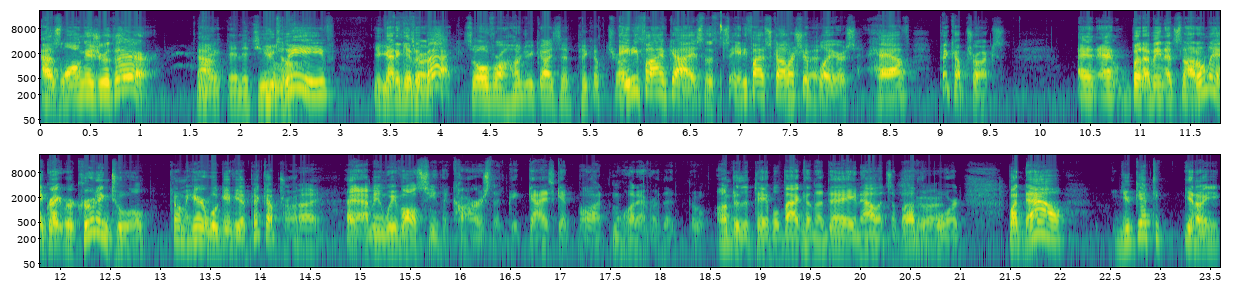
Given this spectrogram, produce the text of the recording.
as long as you're there. Now, Right, and it's Utah. you leave, you, got to give it back. So over 100 guys have pickup trucks. 85 guys, the 85 scholarship Okay. players have pickup trucks. And, and but I mean, it's not only a great recruiting tool. Come here, we'll give you a pickup truck. Right. I I mean, we've all seen the cars that guys get bought and whatever that under the table back in the day. Now it's above Sure. the board. But now you get to, you know, you,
